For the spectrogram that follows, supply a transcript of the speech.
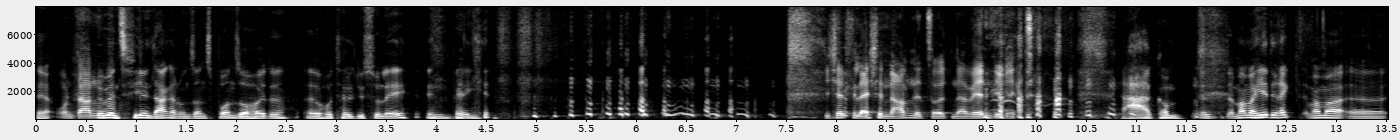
Ja. Und dann, Übrigens vielen Dank an unseren Sponsor heute, äh, Hotel du Soleil in Belgien. ich hätte vielleicht den Namen nicht sollten erwähnen direkt. Ja, komm, äh, dann machen wir hier direkt, machen wir,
